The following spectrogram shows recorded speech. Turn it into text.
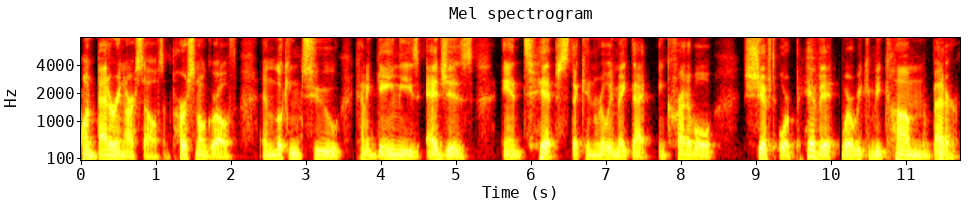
on bettering ourselves and personal growth and looking to kind of gain these edges and tips that can really make that incredible shift or pivot where we can become better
